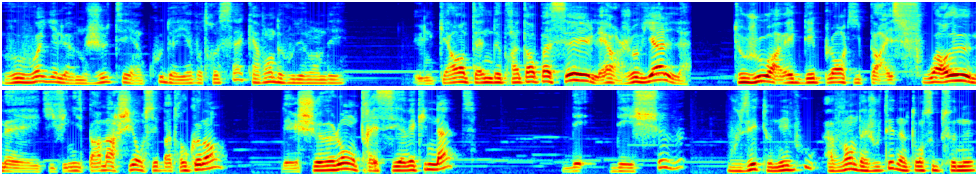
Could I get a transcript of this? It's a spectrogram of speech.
vous voyez l'homme jeter un coup d'œil à votre sac avant de vous demander. Une quarantaine de printemps passés, l'air jovial, toujours avec des plans qui paraissent foireux mais qui finissent par marcher on sait pas trop comment. Des cheveux longs tressés avec une natte. Des, des cheveux vous étonnez-vous avant d'ajouter d'un ton soupçonneux.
